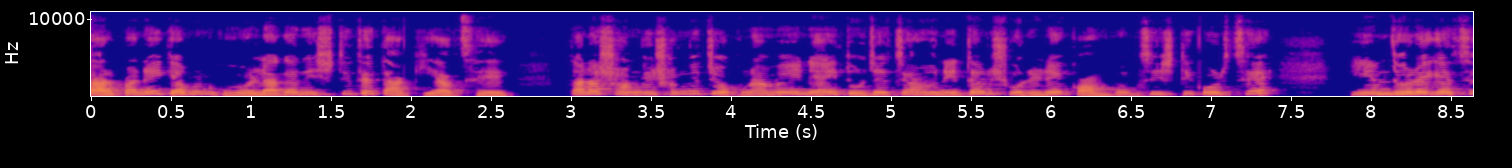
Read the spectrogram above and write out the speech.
তার পানেই কেমন ঘোর লাগা দৃষ্টিতে তাকিয়ে আছে। তারা সঙ্গে সঙ্গে চোখ নামিয়ে নেয় তুর্যের চাহনি। তার শরীরে কম্পন সৃষ্টি করছে। হিম ধরে গেছে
